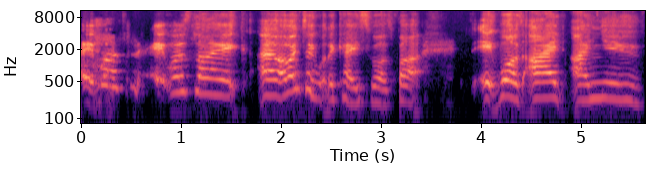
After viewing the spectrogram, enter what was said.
it was. It was like uh, I won't tell you what the case was, but it was. I I knew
